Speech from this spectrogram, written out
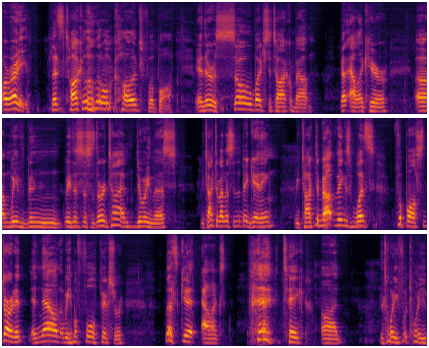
Alrighty, let's talk a little college football. And there is so much to talk about. Got Alec here. Um, we've been we this is the third time doing this. We talked about this in the beginning. We talked about things once football started, and now that we have a full picture, let's get Alex take on the 20 20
